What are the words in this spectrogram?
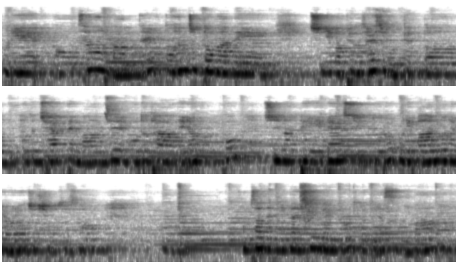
우리의 어, 상한 마음들 또 한 주 동안에 주님 앞에서 살지 못했던 모든 죄악된 마음들 모두 다 내려놓고 주님 앞에 예배할 수 있도록 우리 마음 문을 열어주시옵소서 음, 감사드립니다. 이름으로 기도드렸습니다.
